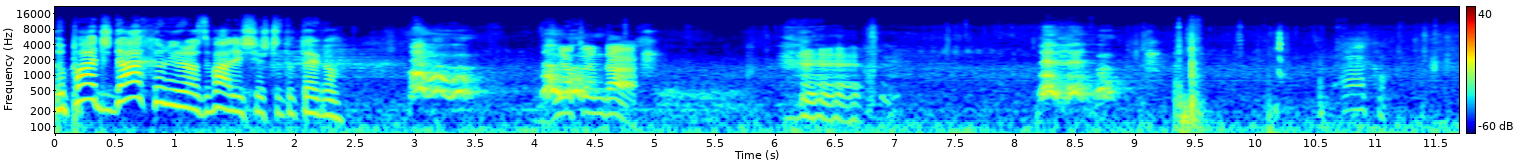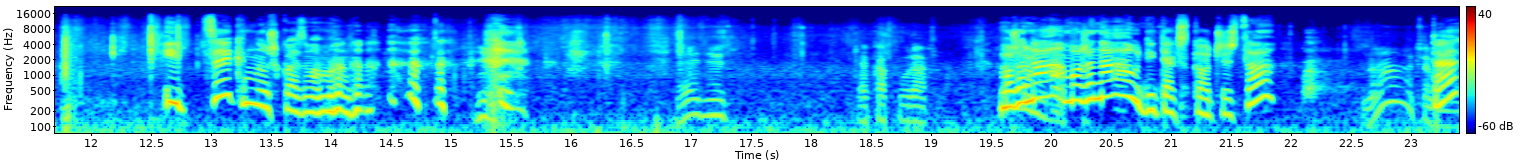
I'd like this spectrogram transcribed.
No patrz, dach nie rozwalisz jeszcze do tego. Zgniotłem dach. Ako. I cyk, nóżka złamana. Widzisz? Jaka fura. Może na, może na Audi tak skoczysz, co? No, czemu Tak?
